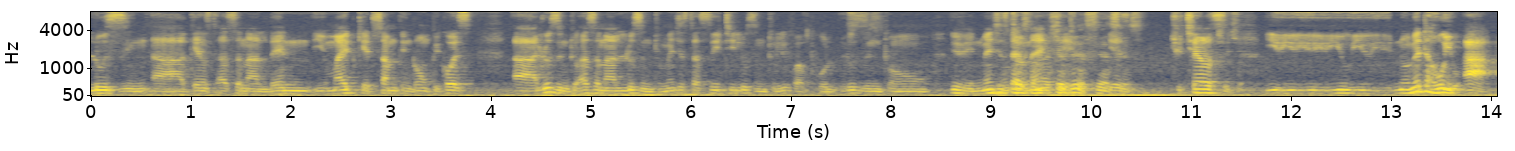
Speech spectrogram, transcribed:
losing uh, against Arsenal, then you might get something wrong because uh, ah, losing to Arsenal, losing to Manchester City, losing to Liverpool, losing to even Manchester United, United. Yes, yes, yes, yes. to Chelsea. Chelsea. You, you, you, you, you, no matter who you are,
